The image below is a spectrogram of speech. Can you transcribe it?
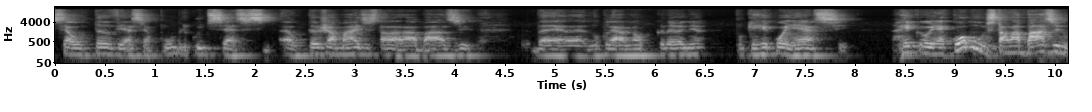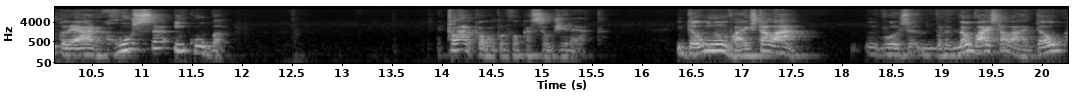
se a OTAN viesse a público e dissesse a OTAN jamais instalará a base é, nuclear na Ucrânia, porque reconhece, reconhece como instalar base nuclear russa em Cuba. É claro que é uma provocação direta. Então não vai instalar. Não vai instalar. Então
